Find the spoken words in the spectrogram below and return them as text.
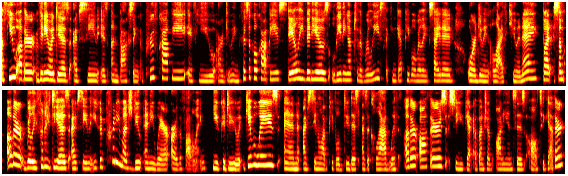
A few other video ideas I've seen is unboxing a proof copy if you are doing physical copies, daily videos leading up to the release that can get people really excited, or doing a live Q&A. But some other really fun ideas I've seen that you could pretty much do anywhere are the following. You could do giveaways, and I've seen a lot of people do this as a collab with other authors, so you get a bunch of audiences all together.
